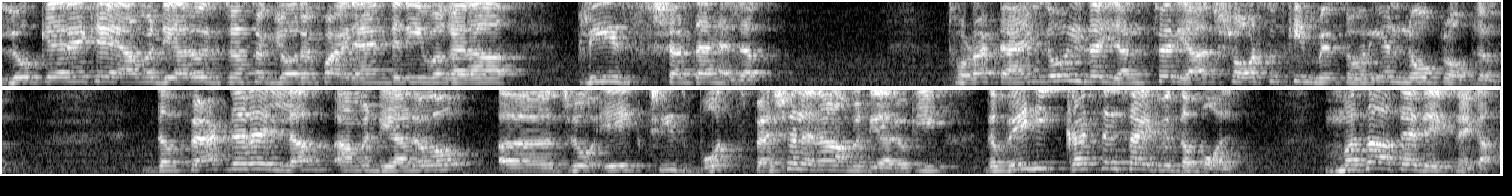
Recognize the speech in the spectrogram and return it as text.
लोग कह रहे हैं कि Amad Diallo is just a glorified Antony वगैरह। Please shut the hell up थोड़ा टाइम दो इज़ अ यंगस्टर यार। शॉर्ट्स उसकी मिस हो रही है no problem the fact that I love Amad Diallo जो एक चीज़ बहुत स्पेशल है ना आमिर डियालो की the way he cuts inside with the ball मज़ा आता है देखने का।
